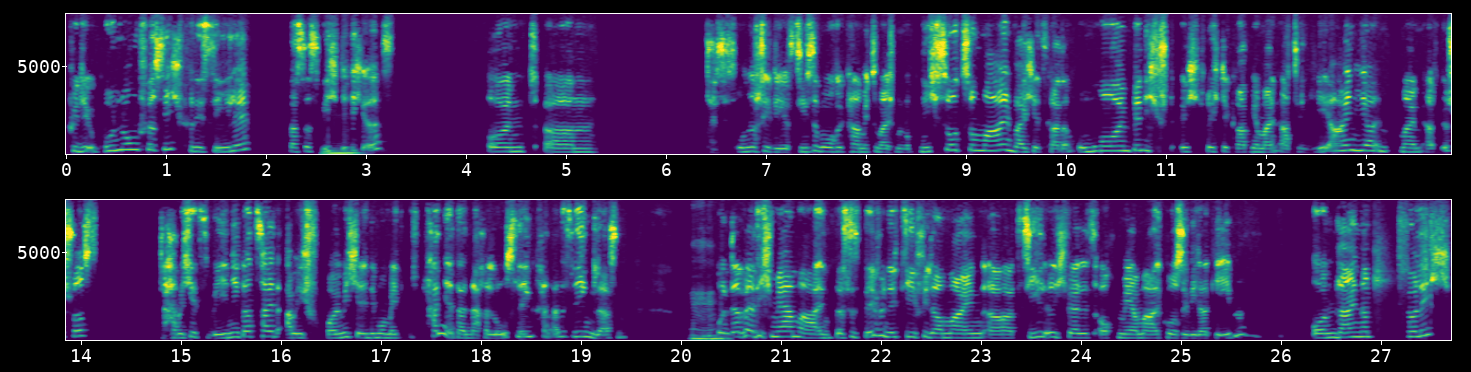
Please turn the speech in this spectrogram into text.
für die Erkundung für sich, für die Seele, was das mhm. wichtig ist. Und ähm, das ist unterschiedlich. Jetzt diese Woche kam ich zum Beispiel noch nicht so zum Malen, weil ich jetzt gerade am Umräumen bin. Ich, ich richte gerade mir mein Atelier ein hier in meinem Erdgeschoss. Da habe ich jetzt weniger Zeit, aber ich freue mich ja in dem Moment, ich kann ja dann nachher loslegen, kann alles liegen lassen. Mhm. Und da werde ich mehr malen. Das ist definitiv wieder mein äh, Ziel. Ich werde jetzt auch mehr Malkurse wieder geben. Online natürlich.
